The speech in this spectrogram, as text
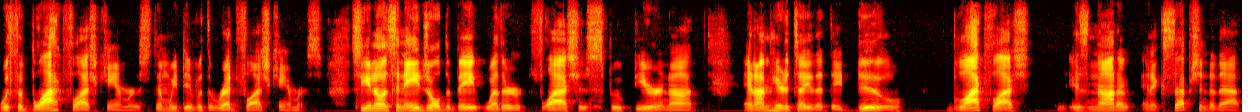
with the black flash cameras than we did with the red flash cameras. So you know it's an age-old debate whether flashes spook deer or not, and I'm here to tell you that they do. Black flash is not a, an exception to that,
